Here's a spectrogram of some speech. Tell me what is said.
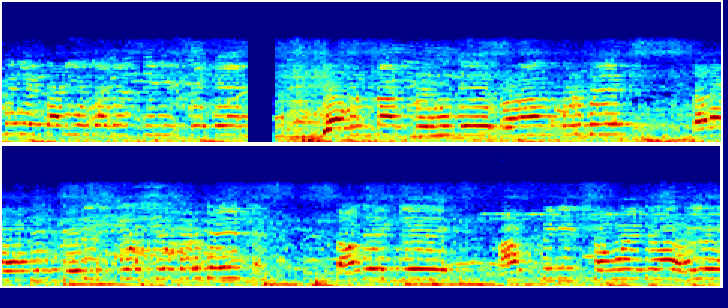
মেরে দাঁড়িয়ে যাবেন তিরিশ সেকেন্ড জগন্নাথ প্রভুকে প্রণাম করবেন। তারা রথের পরিস্পর্শ করবেন, তাদেরকে আট মিনিট সময় দেওয়া হলো।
